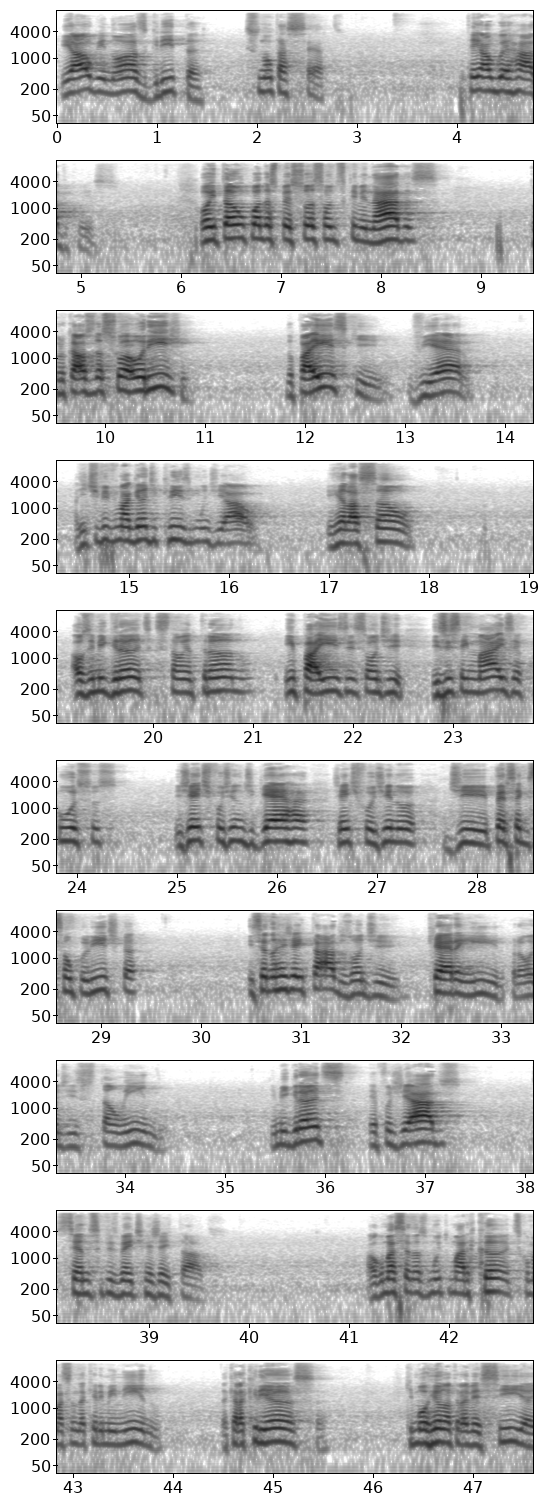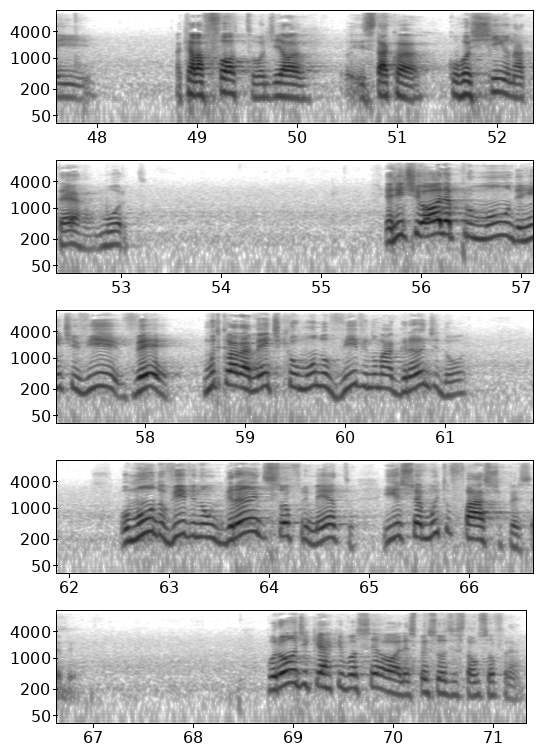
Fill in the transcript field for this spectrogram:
E algo em nós grita: isso não está certo. Tem algo errado com isso. Ou então, quando as pessoas são discriminadas por causa da sua origem, do país que vieram. A gente vive uma grande crise mundial em relação aos imigrantes que estão entrando em países onde existem mais recursos, gente fugindo de guerra, gente fugindo de perseguição política e sendo rejeitados onde querem ir, para onde estão indo. Imigrantes, refugiados, sendo simplesmente rejeitados. Algumas cenas muito marcantes, como a cena daquele menino, daquela criança que morreu na travessia e aquela foto onde ela está com, a, com o rostinho na terra, morto. E a gente olha para o mundo e a gente vê, vê muito claramente que o mundo vive numa grande dor. O mundo vive num grande sofrimento e isso é muito fácil de perceber. Por onde quer que você olhe, as pessoas estão sofrendo.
